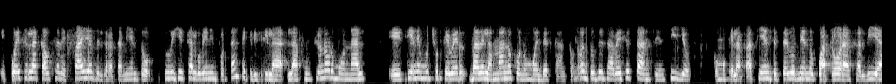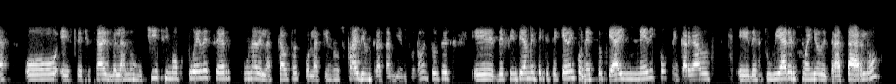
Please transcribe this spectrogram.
eh, puede ser la causa de fallas del tratamiento. Tú dijiste algo bien importante, Cristi, la, la función hormonal eh, tiene mucho que ver, va de la mano con un buen descanso, ¿no? Entonces, a veces tan sencillo como que la paciente esté durmiendo cuatro horas al día o este, se está desvelando muchísimo, puede ser una de las causas por la que nos falla un tratamiento, ¿no? Entonces, eh, definitivamente que se queden con esto, que hay médicos encargados de estudiar el sueño, de tratarlo,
